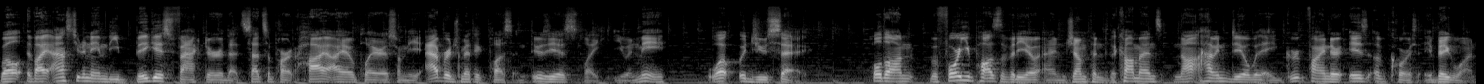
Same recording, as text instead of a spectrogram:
Well, if I asked you to name the biggest factor that sets apart high IO players from the average Mythic Plus enthusiast like you and me, what would you say? Hold on, before you pause the video and jump into the comments, not having to deal with a group finder is of course a big one.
